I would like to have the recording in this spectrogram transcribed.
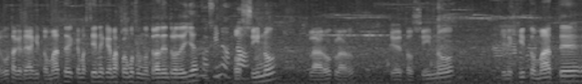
Me gusta que tenga aquí tomate. ¿Qué más tiene? ¿Qué más podemos encontrar dentro de ella? ¿Tocino? No. Tocino, claro, claro. Tiene tocino, tiene jitomate.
